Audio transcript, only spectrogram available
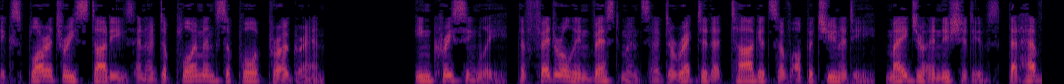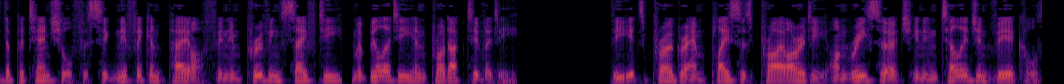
exploratory studies and a deployment support program. Increasingly, the federal investments are directed at targets of opportunity, major initiatives, that have the potential for significant payoff in improving safety, mobility and productivity. The ITS program places priority on research in intelligent vehicles,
